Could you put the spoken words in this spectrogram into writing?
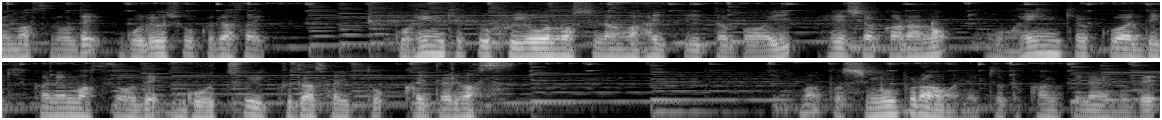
いますのでご了承ください。ご返却不要の品が入っていた場合、弊社からのご返却はできかねますのでご注意くださいと書いてあります。まあ、あと SIM プランはね、ちょっと関係ないので、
